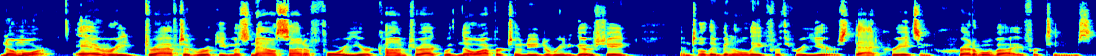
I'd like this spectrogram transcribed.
No more. Every drafted rookie must now sign a four year contract with no opportunity to renegotiate until they've been in the league for three years. That creates incredible value for teams,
